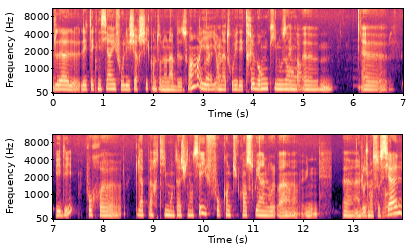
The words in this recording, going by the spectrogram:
les techniciens, il faut les chercher quand on en a besoin. Et on a trouvé des très bons qui nous ont euh, euh, aidés pour euh, la partie montage financier. Il faut, quand tu construis un, un, logement social,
